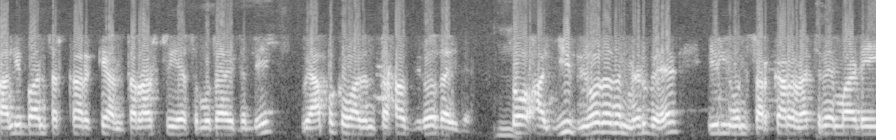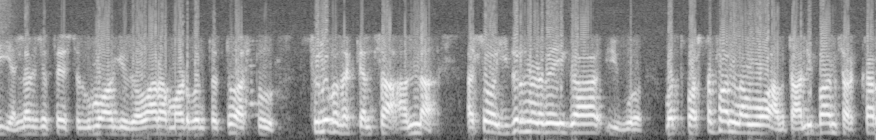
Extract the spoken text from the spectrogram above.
ತಾಲಿಬಾನ್ ಸರ್ಕಾರಕ್ಕೆ ಅಂತಾರಾಷ್ಟ್ರೀಯ ಸಮುದಾಯದಲ್ಲಿ ವ್ಯಾಪಕವಾದಂತಹ ವಿರೋಧ ಇದೆ. ಸೊ ಈ ವಿರೋಧದ ನಡುವೆ ಇಲ್ಲಿ ಒಂದು ಸರ್ಕಾರ ರಚನೆ ಮಾಡಿ ಎಲ್ಲರ ಜೊತೆ ಸುಗಮವಾಗಿ ವ್ಯವಹಾರ ಮಾಡುವಂತದ್ದು ಅಷ್ಟು ಸುಲಭದ ಕೆಲಸ ಅಲ್ಲ. ಸೊ ಇದ್ರ ನಡುವೆ ಈಗ ಇವು ಮತ್ ಫಸ್ಟ್ ಆಫ್ ಆಲ್ ನಾವು ತಾಲಿಬಾನ್ ಸರ್ಕಾರ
